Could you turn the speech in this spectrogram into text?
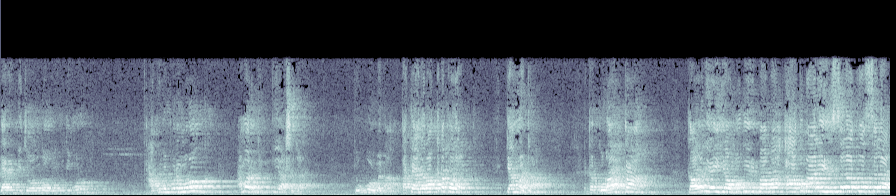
গাড়ির নিচে, অন্ধ ইহুদি মরুক। আগুনে পড়ে মরুক। আমার কি আসে যায়। কেউ বলবে না, তাকে আগে রক্ষা করো। কেন এটা? এটা গোড়ার টান। কারণ এই ইয়াহুদির বাবা আদম আলী হিসালাম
